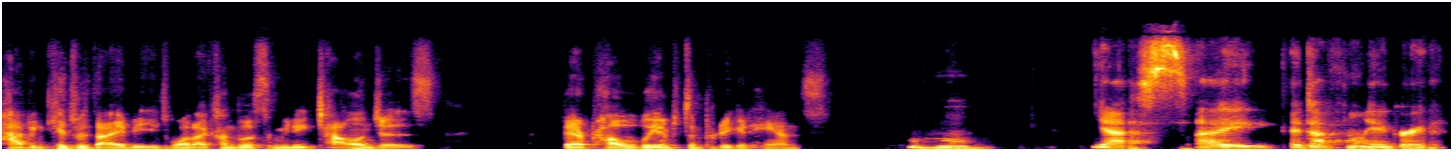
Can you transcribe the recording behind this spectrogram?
having kids with diabetes, while that comes with some unique challenges, they're probably in some pretty good hands. Mm-hmm. Yes, I I definitely agree.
